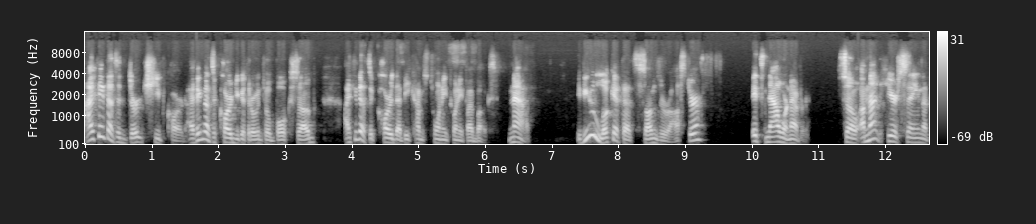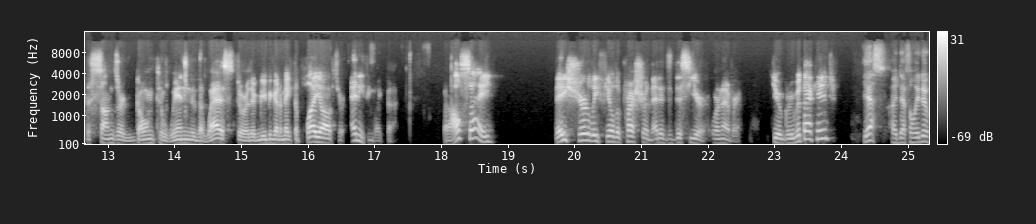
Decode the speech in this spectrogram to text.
I think that's a dirt cheap card. I think that's a card you could throw into a bulk sub. I think that's a card that becomes 20, 25 bucks. Now, if you look at that Suns roster, it's now or never. So I'm not here saying that the Suns are going to win the West or they're even going to make the playoffs or anything like that. But I'll say they surely feel the pressure that it's this year or never. Do you agree with that, Cage? Yes, I definitely do.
